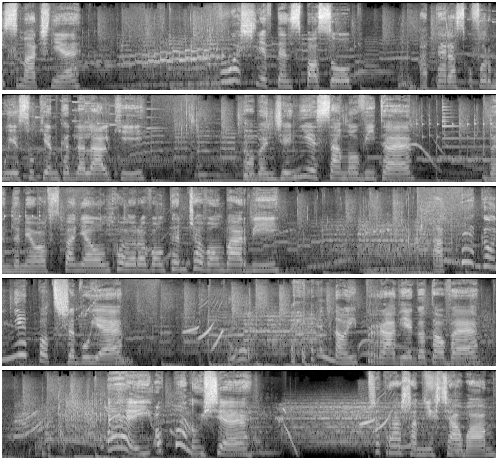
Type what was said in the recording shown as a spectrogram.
i smacznie. Właśnie w ten sposób. A teraz uformuję sukienkę dla lalki. To będzie niesamowite. Będę miała wspaniałą, kolorową, tęczową Barbie. A tego nie potrzebuję. No i prawie gotowe. Ej, opanuj się! Przepraszam, nie chciałam.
